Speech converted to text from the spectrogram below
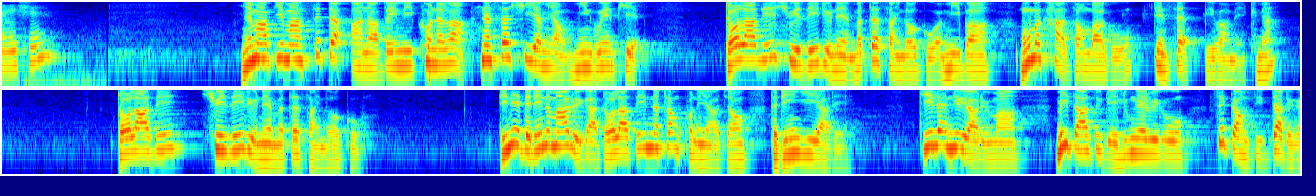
တယ်ရှင်။မြန်မာပြည်မှာစစ်တပ်အာဏာသိမ်းပြီး9လ28ရက်မြောက်မြင်ကွင်းဖြစ်ဒေါ်လာဈေးရွှေဈေးတွေနဲ့မသက်ဆိုင်သောကိုအမိပါမုံမခဆောင်းပါးကိုတင်ဆက်ပေးပါမယ်ခင်ဗျာ။ဒေါ်လာဈေးရွှေဈေးတွေနဲ့မသက်ဆိုင်သောကို ဒီနေ့သတင်းသမားတွေကဒေါ်လာဈေး2900အကြောင်းသတင်းရေးရတယ်။ကြီးလက်မြို့ရွာတွေမှာမိသားစုတွေလူငယ်တွေကိုစစ်ကောင်စီတပ်တွေက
